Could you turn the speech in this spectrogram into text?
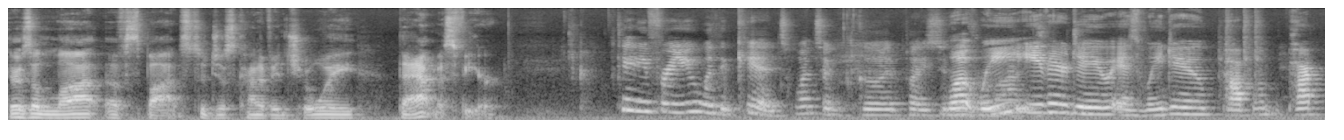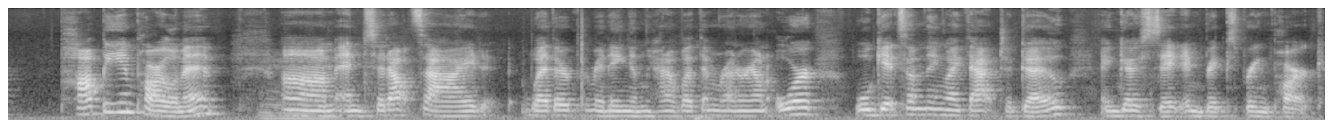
There's a lot of spots to just kind of enjoy the atmosphere. Katie, for you with the kids, what's a good place to go What for we lunch? either do is we do pop, pop, Poppy in Parliament um, and sit outside, weather permitting, and kind of let them run around. Or we'll get something like that to go and go sit in Big Spring Park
